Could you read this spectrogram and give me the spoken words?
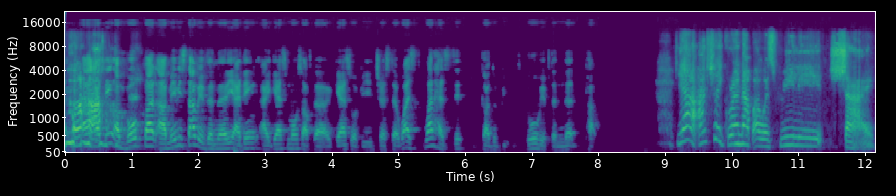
I think on both part. Uh, maybe start with the nerdy. I think I guess most of the guests will be interested. What is, what has it got to be, go with the nerd part? Yeah, actually, growing up, I was really shy.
